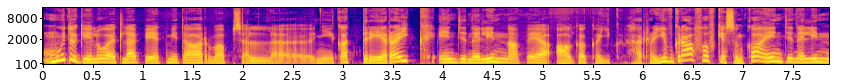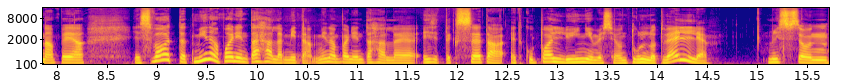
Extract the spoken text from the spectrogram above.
muidugi loed läbi, et mida arvab seal nii nii Katri Raik, endine linnapea, aga ka härra Jevgrafov, kes on ka endine linnapea. ja siis vaatad, mina panin tähele, mida, mina panin tähele esiteks seda, et kui palju inimesi on tulnud välja, mis on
